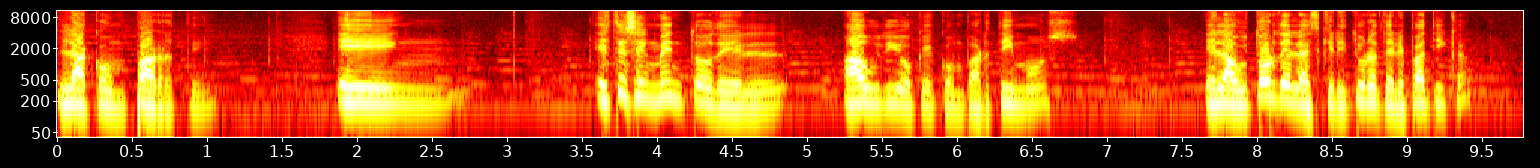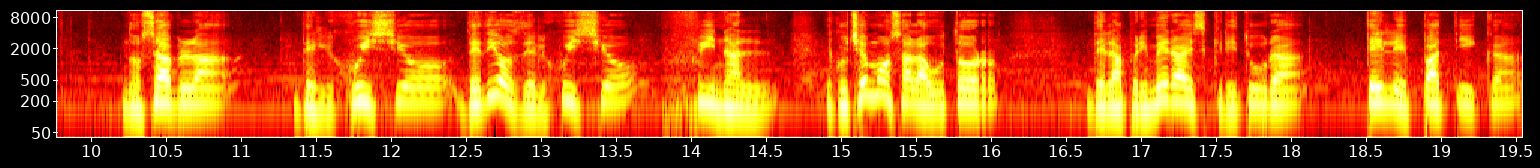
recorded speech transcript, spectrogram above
la comparte. En este segmento del audio que compartimos, el autor de la escritura telepática nos habla del juicio de Dios, del juicio final. Escuchemos al autor de la primera escritura telepática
